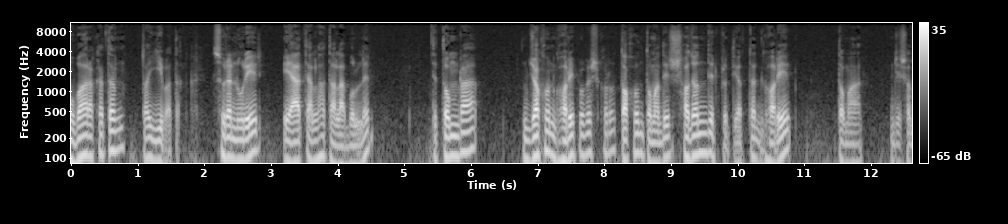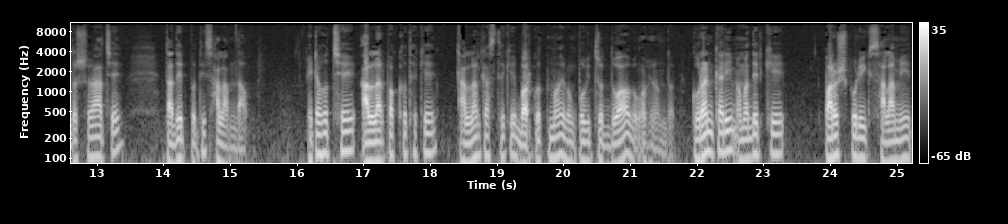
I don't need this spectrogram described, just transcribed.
মুবারাকাতান তয়িবাতান সুরা নূরের এ আয়াতে আল্লাহ তালা বললেন যে, তোমরা যখন ঘরে প্রবেশ করো, তখন তোমাদের স্বজনদের প্রতি, অর্থাৎ ঘরে তোমার যে সদস্যরা আছে, তাদের প্রতি সালাম দাও। এটা হচ্ছে আল্লাহর পক্ষ থেকে, আল্লাহর কাছ থেকে বরকতময় এবং পবিত্র দোয়া এবং অভিনন্দন। কোরআন করিম আমাদেরকে পারস্পরিক সালামের,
